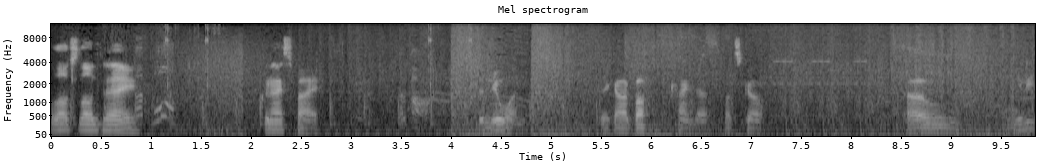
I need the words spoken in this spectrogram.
Hello, Sloan Pay. Good night, Spy. The new one. They got buffed, kinda. Let's go. Oh, maybe?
